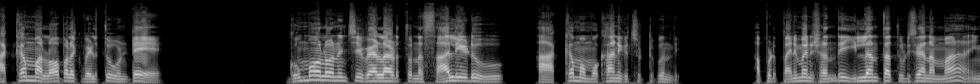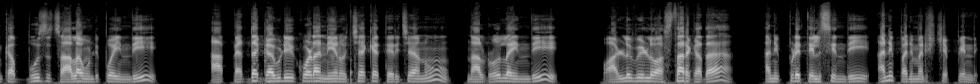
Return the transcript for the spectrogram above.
అక్కమ్మ లోపలికి వెళుతూ ఉంటే గుమ్మంలో నుంచి వేళ్ళాడుతున్న సాలీడు ఆ అక్కమ్మ ముఖానికి చుట్టుకుంది. అప్పుడు పని మనిషి అంది ఇల్లంతా తుడిశానమ్మా ఇంకా బూజు చాలా ఉండిపోయింది. ఆ పెద్ద గవిడి కూడా నేనొచ్చాకే తెరిచాను నాలుగు రోజులైంది వాళ్ళు వీళ్ళు వస్తారు కదా అని ఇప్పుడే తెలిసింది అని పని మనిషి చెప్పింది.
